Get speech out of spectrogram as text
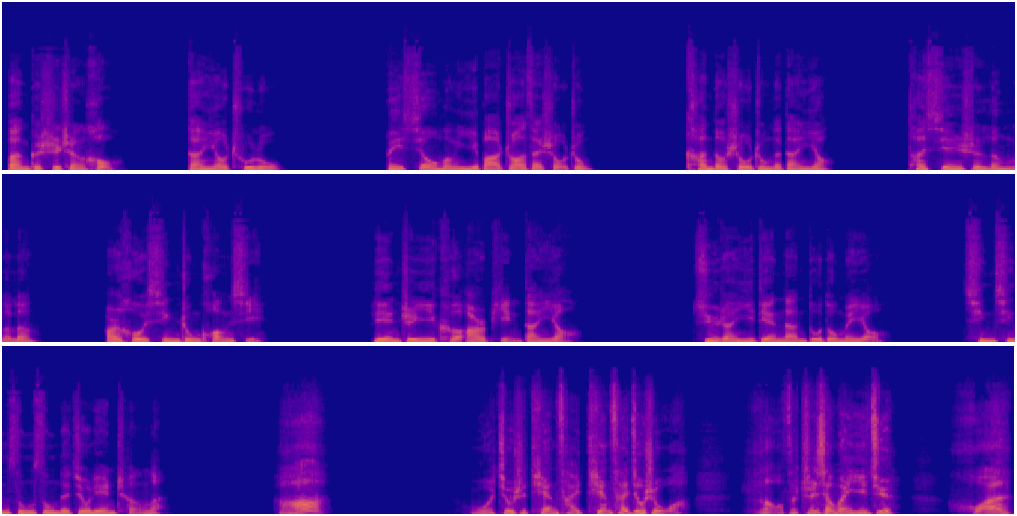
半个时辰后，丹药出炉，被萧猛一把抓在手中。看到手中的丹药，他先是愣了愣。而后心中狂喜，炼制一颗二品丹药，居然一点难度都没有，轻轻松松的就炼成了。啊！我就是天才，天才就是我！老子只想问一句：还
